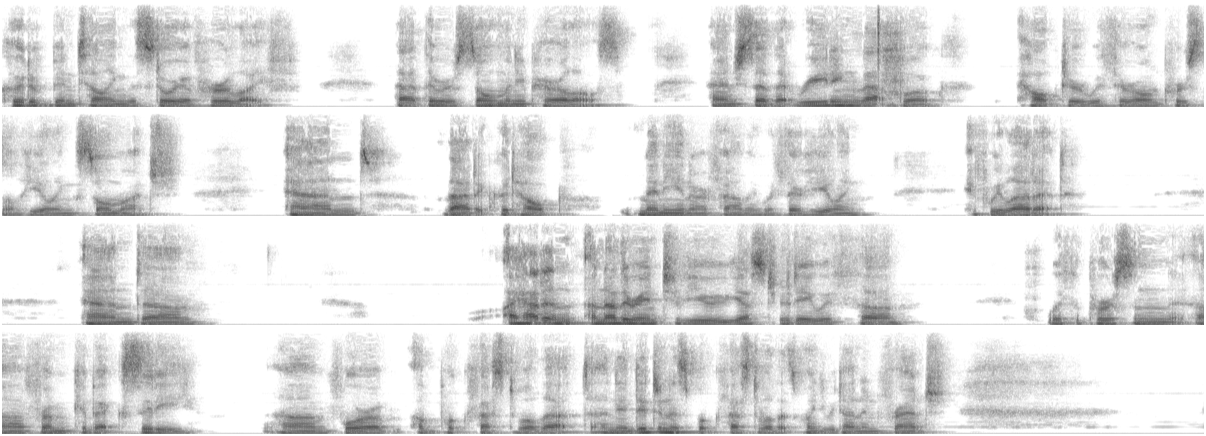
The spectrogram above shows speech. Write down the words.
could have been telling the story of her life, that there were so many parallels. And she said that reading that book helped her with her own personal healing so much and that it could help many in our family with their healing if we let it. And um, I had an, another interview yesterday with uh, with a person uh, from Quebec City um, for a, a, book festival that an Indigenous book festival that's going to be done in French.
